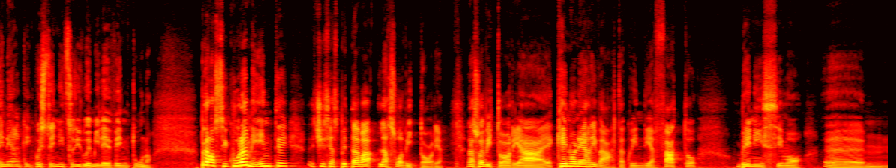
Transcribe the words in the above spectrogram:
e neanche in questo inizio di 2021 però sicuramente ci si aspettava la sua vittoria. La sua vittoria è che non è arrivata, quindi ha fatto benissimo. Ehm,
